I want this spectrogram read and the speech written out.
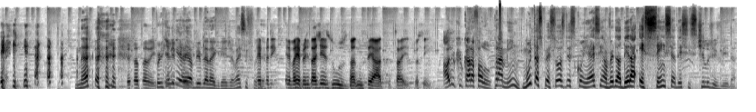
né? exatamente. Por que ele, ninguém lê a Bíblia na igreja? Vai se fuder. ele vai representar Jesus no teatro, sabe? Tipo assim. Olha o que o cara falou. Pra mim, muitas pessoas desconhecem a verdadeira essência desse estilo de vida.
